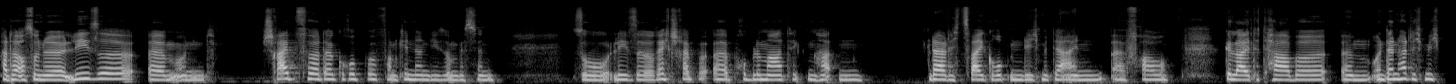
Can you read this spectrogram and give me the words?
Hatte auch so eine Lese- ähm, und Schreibfördergruppe von Kindern, die so ein bisschen so Lese-Rechtschreibproblematiken hatten. Da hatte ich zwei Gruppen, die ich mit der einen äh, Frau geleitet habe. Ähm, und dann hatte ich mich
